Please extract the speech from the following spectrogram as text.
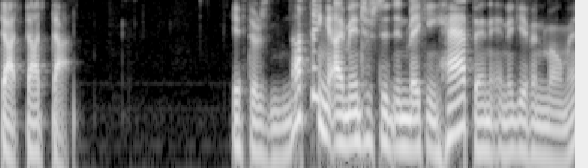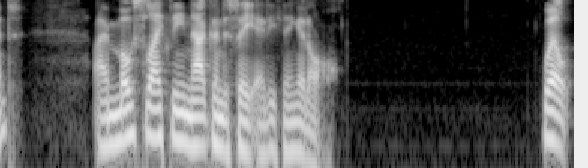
dot, dot, dot. If there's nothing I'm interested in making happen in a given moment, I'm most likely not going to say anything at all. Well,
